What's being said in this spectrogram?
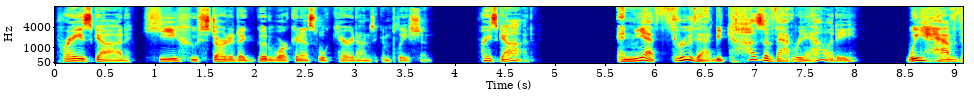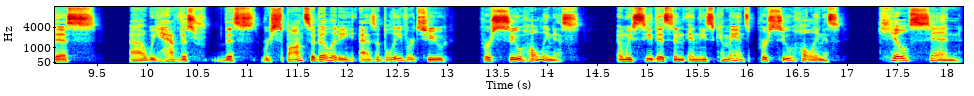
praise God, he who started a good work in us will carry it on to completion. Praise God. And yet, through that, because of that reality, we have this. Uh, we have this this responsibility as a believer to pursue holiness and we see this in, in these commands pursue holiness, kill sin.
